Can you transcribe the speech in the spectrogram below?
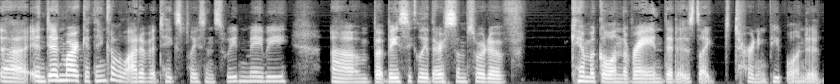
uh, in Denmark. I think a lot of it takes place in Sweden, maybe. Um, but basically, there's some sort of chemical in the rain that is like turning people into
